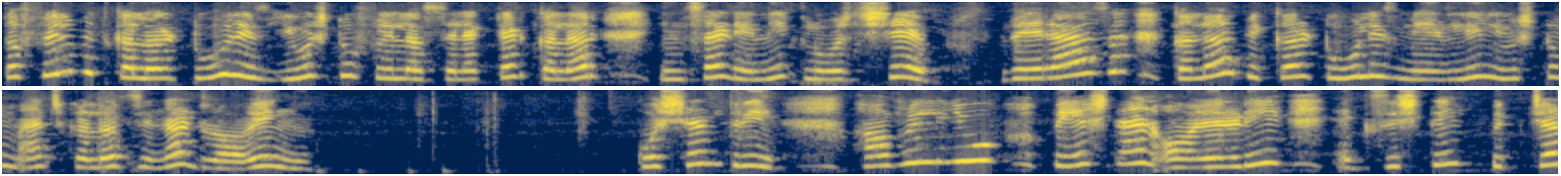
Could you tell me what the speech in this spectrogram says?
the fill with color tool is used to fill a selected color inside any closed shape. Whereas color picker tool is mainly used to match colors in a drawing. Question 3. How will you paste an already existing picture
